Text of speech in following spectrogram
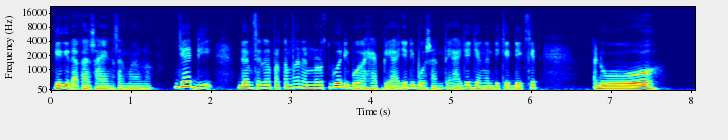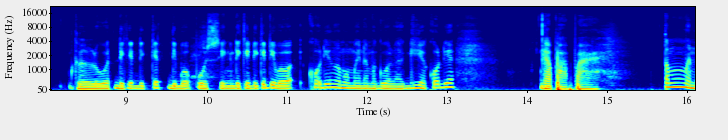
dia tidak akan sayang sama lo. Jadi dalam circle pertemanan menurut gue dibawa happy aja dibawa santai aja jangan dikit-dikit aduh gelut dikit-dikit dibawa pusing dikit-dikit dibawa kok dia nggak mau main sama gue lagi ya? Kok dia nggak apa-apa? Temen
